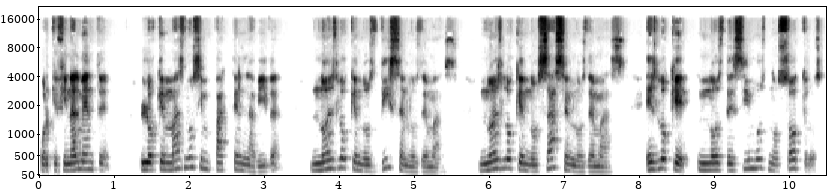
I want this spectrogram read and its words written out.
Porque finalmente lo que más nos impacta en la vida no es lo que nos dicen los demás, no es lo que nos hacen los demás, es lo que nos decimos nosotros,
